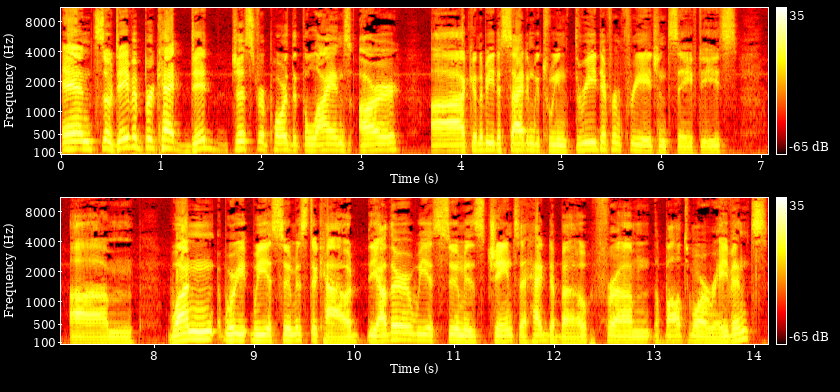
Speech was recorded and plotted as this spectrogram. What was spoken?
And so David Birkett did just report that the Lions are uh, going to be deciding between three different free agent safeties. Um, one we, we assume is DeCoud. The other we assume is James Ihedigbo from the Baltimore Ravens,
